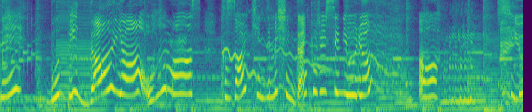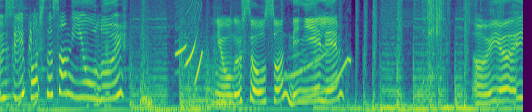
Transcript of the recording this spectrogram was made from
Ne? Bu bir dağ ya. Olamaz. Kızlar kendimi şimdiden kötü hissediyorum. Ah, Suzy başlasan iyi olur. Ne olursa olsun deneyelim. Ay ay.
